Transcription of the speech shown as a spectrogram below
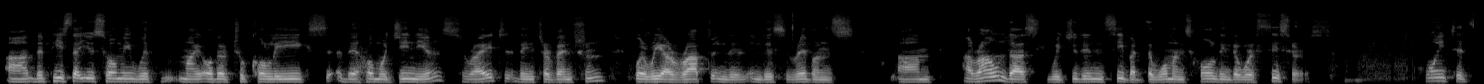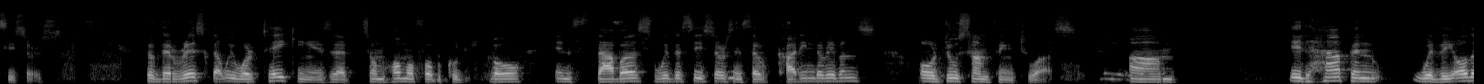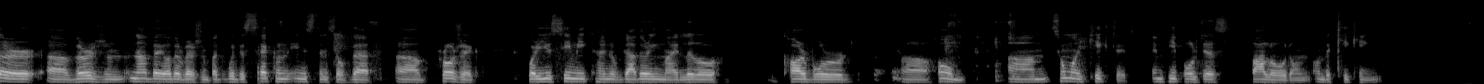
Uh, the piece that you saw me with my other two colleagues, the homogeneous, right? The intervention where we are wrapped in, the, in these ribbons. Um, around us, which you didn't see, but the woman's holding, there were scissors, pointed scissors. So the risk that we were taking is that some homophobe could go and stab us with the scissors instead of cutting the ribbons or do something to us. Um, it happened with the other uh, version, not the other version, but with the second instance of that uh, project, where you see me kind of gathering my little cardboard uh, home, um, someone kicked it and people just followed on, on the kicking.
